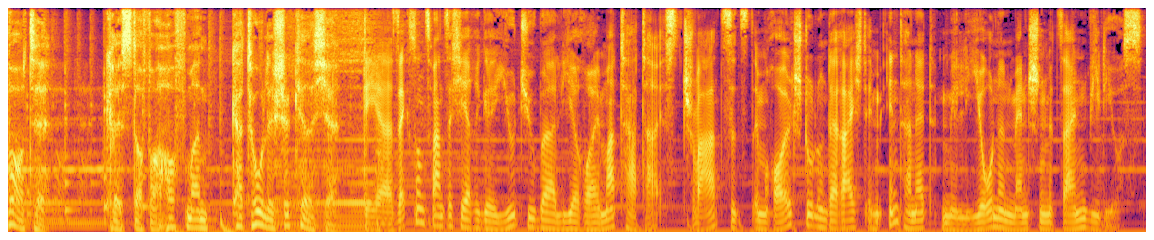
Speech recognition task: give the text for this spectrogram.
Worte. Christopher Hoffmann, Katholische Kirche. Der 26-jährige YouTuber Leroy Matata ist schwarz, sitzt im Rollstuhl und erreicht im Internet Millionen Menschen mit seinen Videos.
